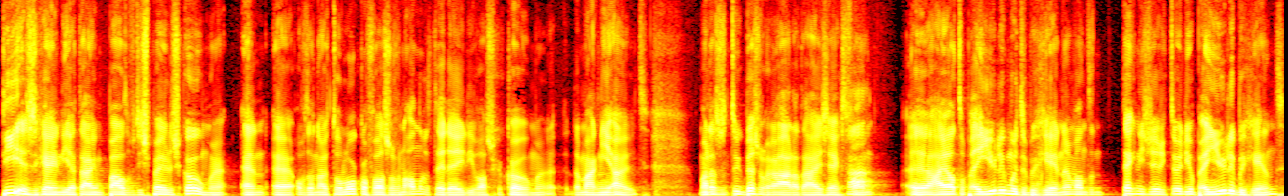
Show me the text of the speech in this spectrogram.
Die is degene die uiteindelijk bepaalt of die spelers komen. En eh, of dat nou Ton Lokhoff was of een andere TD die was gekomen, dat maakt niet uit. Maar dat is natuurlijk best wel raar dat hij zegt Ja. van... eh, hij had op 1 juli moeten beginnen, want een technisch directeur die op 1 juli begint...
